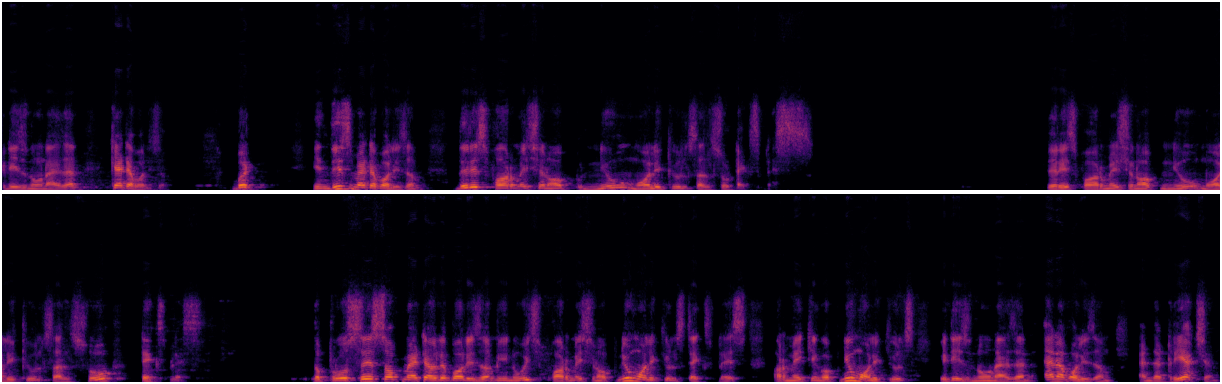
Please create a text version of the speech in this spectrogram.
It is known as an catabolism. But in this metabolism, there is formation of new molecules also takes place. There is formation of new molecules also takes place. The process of metabolism in which formation of new molecules takes place or making of new molecules, it is known as an anabolism and that reaction,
